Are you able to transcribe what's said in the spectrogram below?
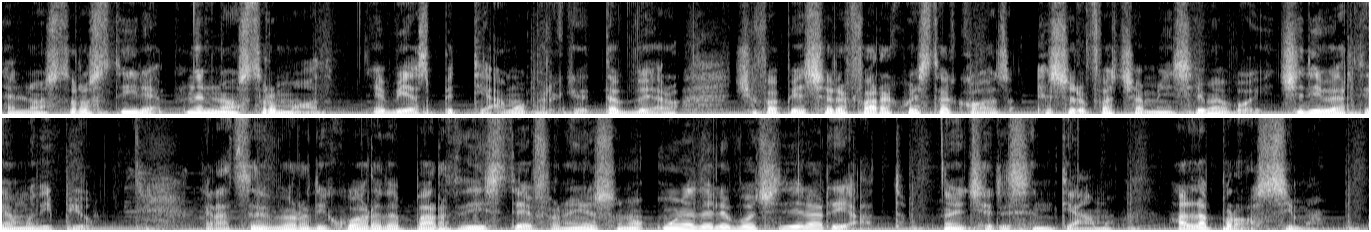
nel nostro stile, nel nostro modo. E vi aspettiamo perché davvero ci fa piacere fare questa cosa e se lo facciamo insieme a voi ci divertiamo di più. Grazie davvero di cuore da parte di Stefano, io sono una delle voci di Lariatto. Noi ci risentiamo. Alla prossima!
